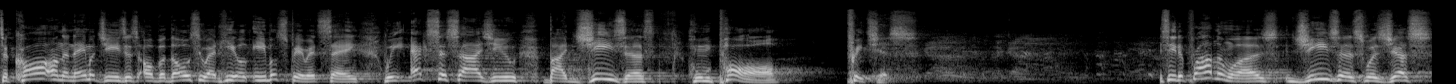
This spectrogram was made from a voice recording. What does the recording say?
To call on the name of Jesus over those who had healed evil spirits, saying, We exorcise you by Jesus, whom Paul preaches. See, the problem was Jesus was just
